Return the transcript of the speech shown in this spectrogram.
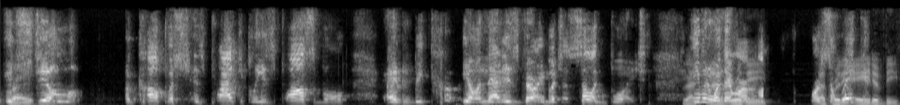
it's Right. still accomplished as practically as possible, and because you know, and that is very much a selling point. That's- even when they were the, Force where the Awakens, aid of the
